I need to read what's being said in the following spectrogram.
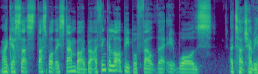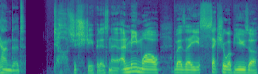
I guess that's that's what they stand by. But I think a lot of people felt that it was a touch heavy handed. Oh, it's just stupid, isn't it? And meanwhile, there's a sexual abuser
